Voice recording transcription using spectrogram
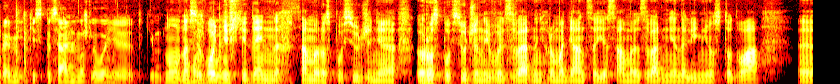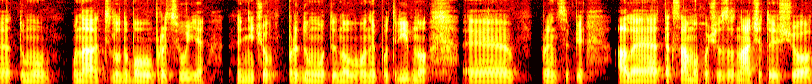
окремі, якісь спеціальні, можливо, є такі Ну, на сьогоднішній день саме розповсюдження, розповсюджений вид звернень громадян це є саме звернення на лінію 102, е, тому вона цілодобово працює, нічого придумувати нового не потрібно, е, в принципі. Але так само хочу зазначити, що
